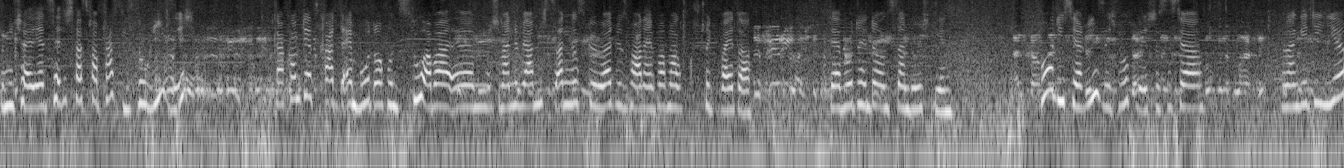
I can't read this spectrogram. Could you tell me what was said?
bin ich, halt- jetzt hätte ich was verpasst, die ist so riesig. Da kommt jetzt gerade ein Boot auf uns zu, aber ähm, ich meine, wir haben nichts anderes gehört. Wir fahren einfach mal strikt weiter. Der wird hinter uns dann durchgehen. Oh, die ist ja riesig, wirklich. Das ist ja. Und dann geht die hier.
